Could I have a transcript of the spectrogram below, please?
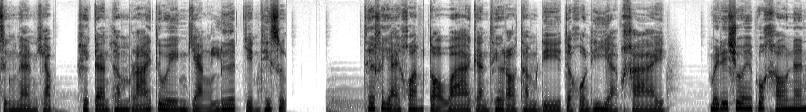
ซึ่งนั่นครับคือการทำร้ายตัวเองอย่างเลือดเย็นที่สุด เธอขยายความต่อว่าการที่เราทำดีต่อคนที่หยาบคาย ไม่ได้ช่วยให้พวกเขานั้น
